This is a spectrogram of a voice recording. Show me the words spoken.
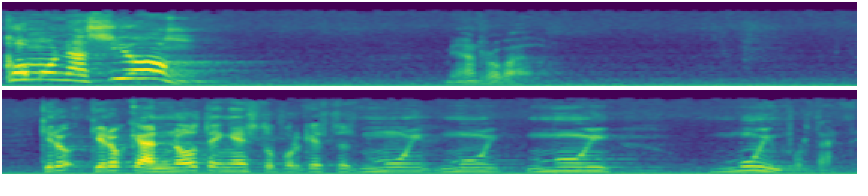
como nación. Me han robado. Quiero, quiero que anoten esto porque esto es muy, muy, muy, muy importante.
